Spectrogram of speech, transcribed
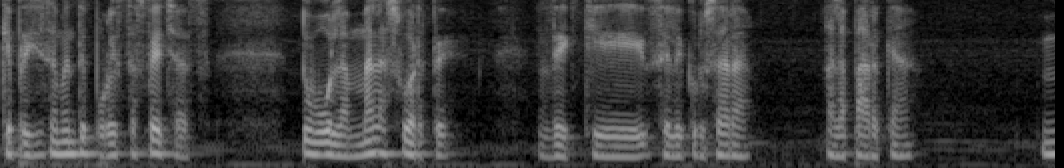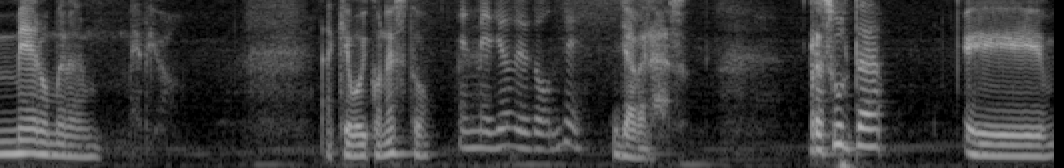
que precisamente por estas fechas tuvo la mala suerte de que se le cruzara a la parca mero, mero en medio. ¿A qué voy con esto? ¿En medio de dónde? Ya verás. Resulta eh,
